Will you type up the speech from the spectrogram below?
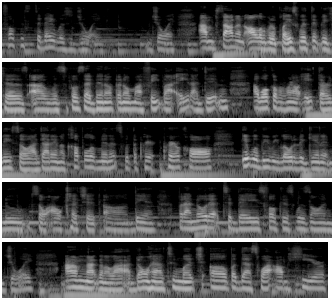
focus today was joy joy. I'm sounding all over the place with it because I was supposed to have been up and on my feet by 8. I didn't. I woke up around 8:30, so I got in a couple of minutes with the prayer, prayer call. It will be reloaded again at noon, so I'll catch it uh, then. But I know that today's focus was on joy. I'm not gonna lie, I don't have too much of, but that's why I'm here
